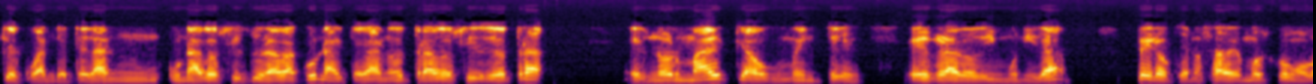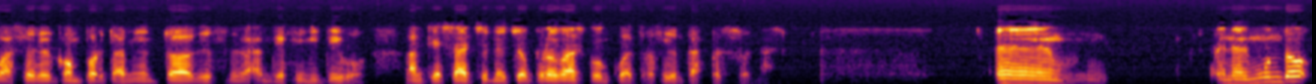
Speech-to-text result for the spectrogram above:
que cuando te dan una dosis de una vacuna y te dan otra dosis de otra es normal que aumente el grado de inmunidad pero que no sabemos cómo va a ser el comportamiento definitivo, aunque se han hecho pruebas con 400 personas. Eh, en el mundo,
